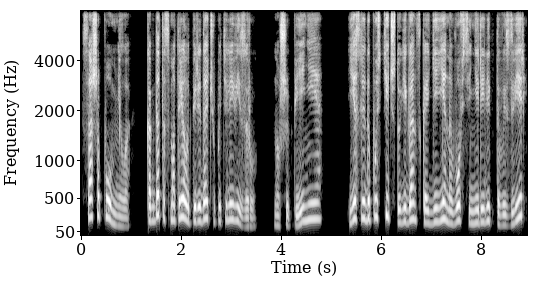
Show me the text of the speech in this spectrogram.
Саша помнила, когда-то смотрела передачу по телевизору, но шипение... Если допустить, что гигантская гиена вовсе не реликтовый зверь,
